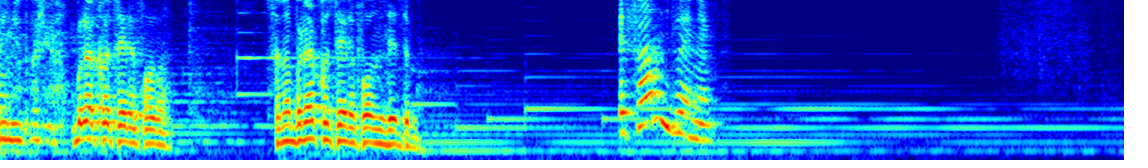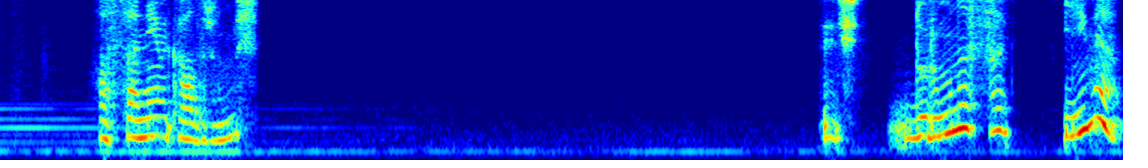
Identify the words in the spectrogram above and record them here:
Zeynep arıyor. Bırak o telefonu. Sana bırak o telefonu dedim. Efendim Zeynep? Hastaneye mi kaldırılmış? Durumu nasıl? İyi mi?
